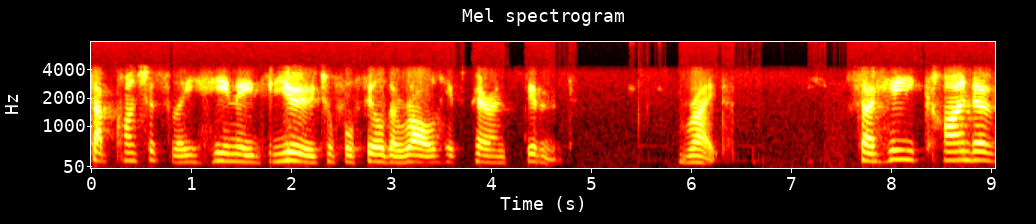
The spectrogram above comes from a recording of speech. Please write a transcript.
subconsciously he needs you to fulfill the role his parents didn't. Right. So he kind of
